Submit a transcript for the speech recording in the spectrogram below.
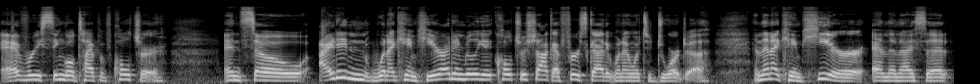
every single type of culture. And so I didn't, when I came here, I didn't really get culture shock. I first got it when I went to Georgia. And then I came here and then I said,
